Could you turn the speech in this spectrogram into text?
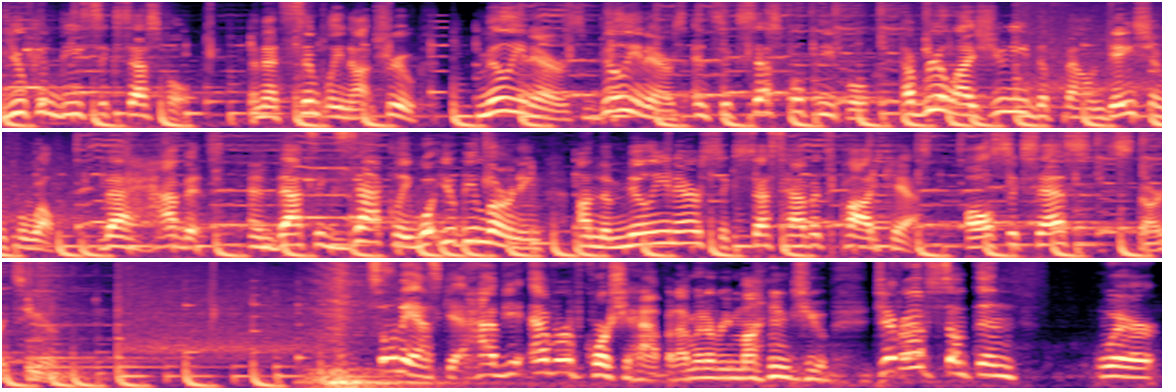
you can be successful. And that's simply not true. Millionaires, billionaires, and successful people have realized you need the foundation for wealth, the habits. And that's exactly what you'll be learning on the Millionaire Success Habits podcast. All success starts here. So let me ask you, have you ever, of course you have, but I'm going to remind you, do you ever have something where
